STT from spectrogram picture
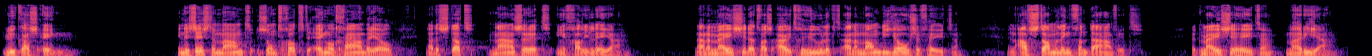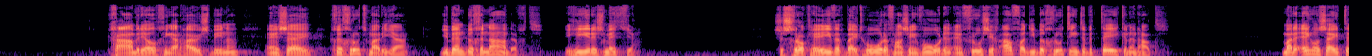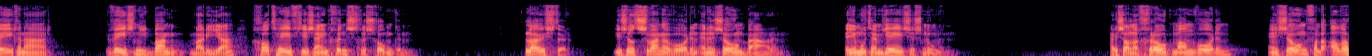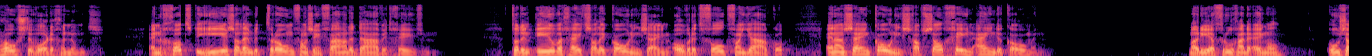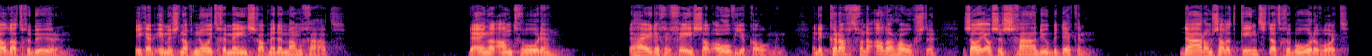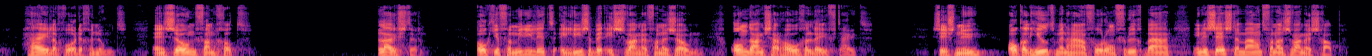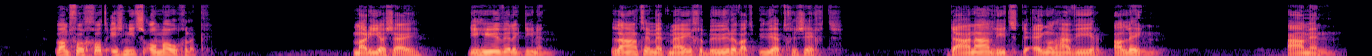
Lucas 1. In de zesde maand zond God de engel Gabriel naar de stad Nazareth in Galilea. Naar een meisje dat was uitgehuwelijkt aan een man die Jozef heette, een afstammeling van David. Het meisje heette Maria. Gabriel ging haar huis binnen en zei: Gegroet Maria, je bent begenadigd, de Heer is met je. Ze schrok hevig bij het horen van zijn woorden en vroeg zich af wat die begroeting te betekenen had. Maar de engel zei tegen haar: Wees niet bang, Maria, God heeft je zijn gunst geschonken. Luister, je zult zwanger worden en een zoon baren, en je moet hem Jezus noemen. Hij zal een groot man worden en zoon van de Allerhoogste worden genoemd. En God, die hier, zal hem de troon van zijn vader David geven. Tot in eeuwigheid zal hij koning zijn over het volk van Jacob, en aan zijn koningschap zal geen einde komen. Maria vroeg aan de engel, hoe zal dat gebeuren? Ik heb immers nog nooit gemeenschap met een man gehad. De engel antwoordde, de Heilige Geest zal over je komen, en de kracht van de Allerhoogste zal je als een schaduw bedekken. Daarom zal het kind dat geboren wordt heilig worden genoemd en zoon van God. Luister, ook je familielid Elisabeth is zwanger van een zoon, ondanks haar hoge leeftijd. Ze is nu, ook al hield men haar voor onvruchtbaar, in de zesde maand van haar zwangerschap. Want voor God is niets onmogelijk. Maria zei, de Heer wil ik dienen. Laat met mij gebeuren wat u hebt gezegd. Daarna liet de engel haar weer alleen. Amen.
